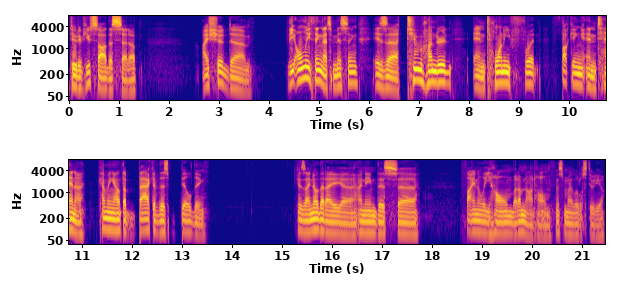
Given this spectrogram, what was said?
Dude, if you saw this setup, I should um the only thing that's missing is a 220 foot fucking antenna coming out the back of this building. Because I know that I uh, I named this uh, finally home, but I'm not home. This is my little studio.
